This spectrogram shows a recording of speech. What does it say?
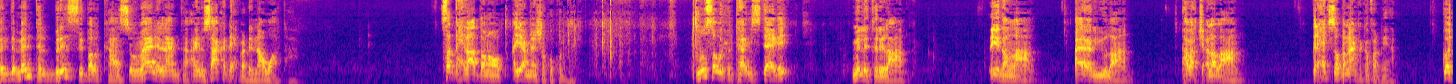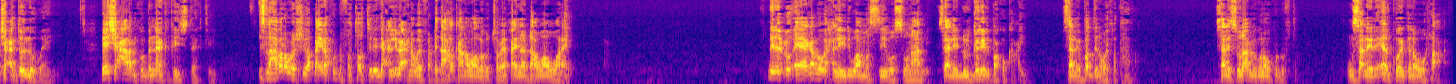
fundamental principleka somalilandta aynu saa ka dhex fadhinaa waa taa. Saddexdaa danood ayaa meesha ku kulmay. Muuse wuxuu taa istaagay military la'aan ciidan la'aan araryu la'aan habar jeclo la'aan garxajisoo banaanka ka fadhiya gooja caddoo la waayey. Beeshii caalamku banaanka ka istaagtay. Isla habar washiyo qaylo ku dhufatoo tiri gacan libaaxna way fadhidaa halkaana waa lagu jabay qaylo dhaan waa waray dhinacu eegaba waxaa la yidhi waa masiibo tsunami. Saalay dhulgariir baa ku kacay. Saalay badina way fataada saalay tsunamiguna uu ku dhufta saa la yidhi eerkoygana wuu raaca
